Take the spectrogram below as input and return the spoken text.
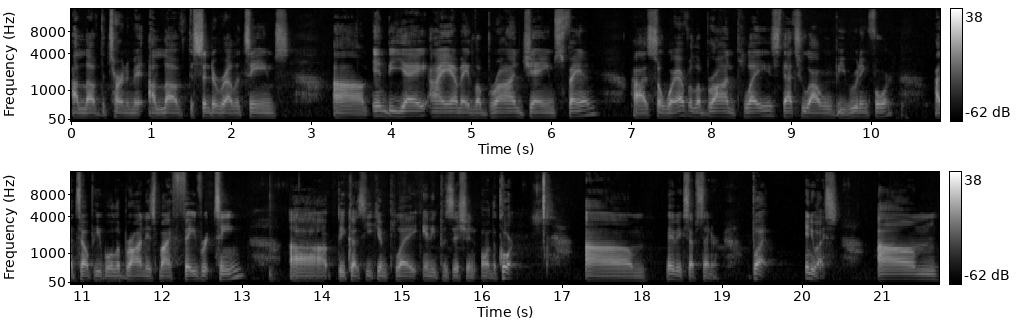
I love the tournament. I love the cinderella teams um, NBA, I am a LeBron James fan. Uh, so wherever LeBron plays, that's who I will be rooting for. I tell people LeBron is my favorite team uh, because he can play any position on the court, um, maybe except center. But, anyways, um,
